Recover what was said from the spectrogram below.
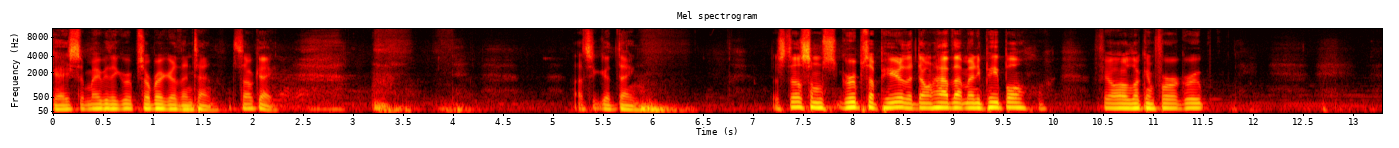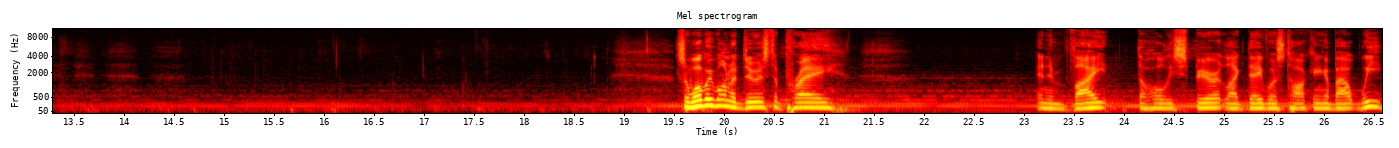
Okay, so maybe the groups are bigger than 10. It's okay. That's a good thing. There's still some groups up here that don't have that many people. If you are looking for a group, So, what we want to do is to pray and invite the Holy Spirit, like Dave was talking about. We,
